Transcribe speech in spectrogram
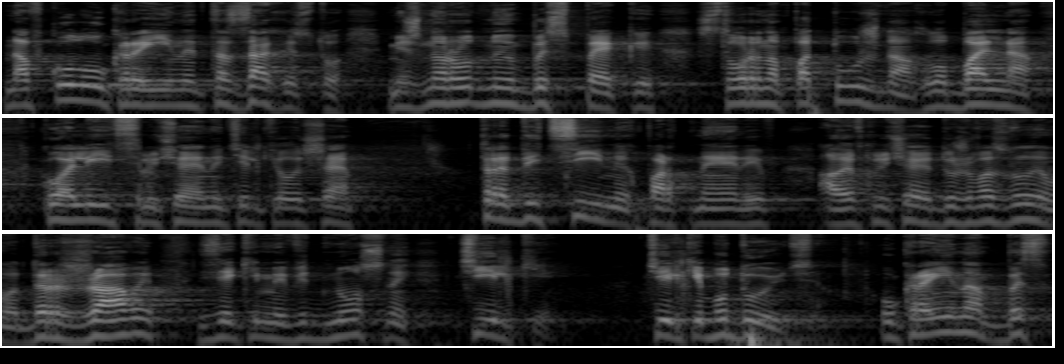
Навколо України та захисту міжнародної безпеки створена потужна глобальна коаліція, включає не тільки лише традиційних партнерів, але включає дуже важливо держави, з якими відносини тільки, тільки будуються. Україна без,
